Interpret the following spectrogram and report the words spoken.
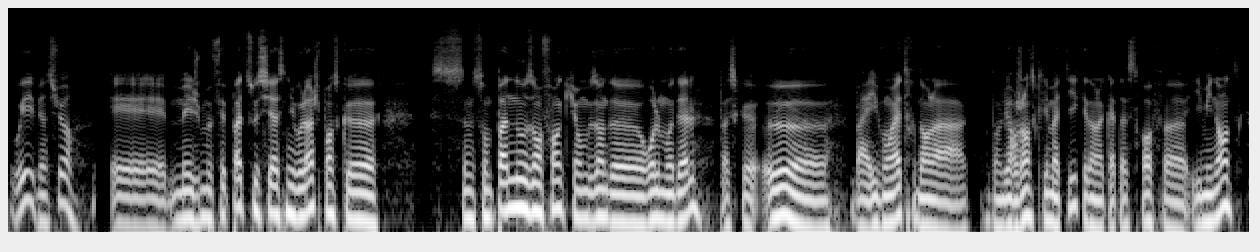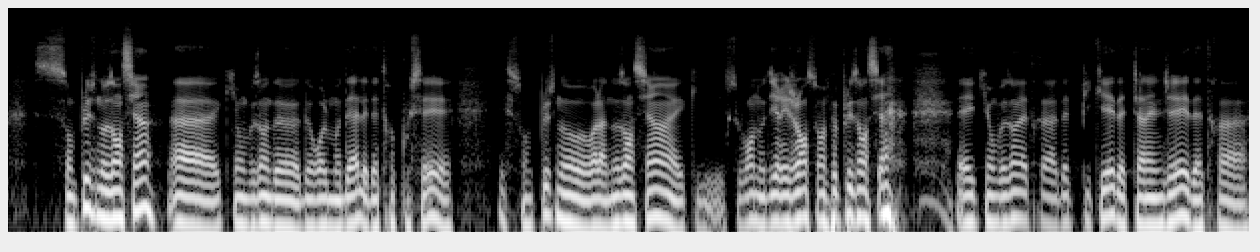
Oui, bien sûr. Et, mais je me fais pas de soucis à ce niveau-là. Je pense que ce ne sont pas nos enfants qui ont besoin de rôle modèle parce que eux, euh, bah, ils vont être dans la dans l'urgence climatique et dans la catastrophe euh, imminente. Ce sont plus nos anciens euh, qui ont besoin de, de rôle modèle et d'être poussés. Et, ce sont plus nos voilà nos anciens et qui souvent nos dirigeants sont un peu plus anciens et qui ont besoin d'être d'être piqués, d'être challengés, d'être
